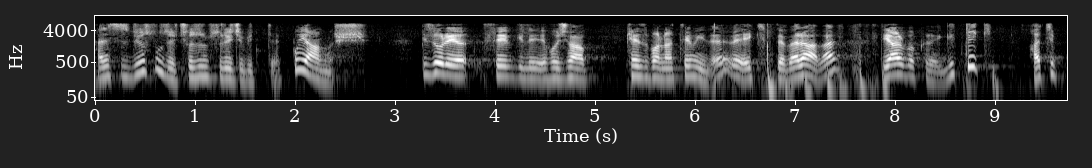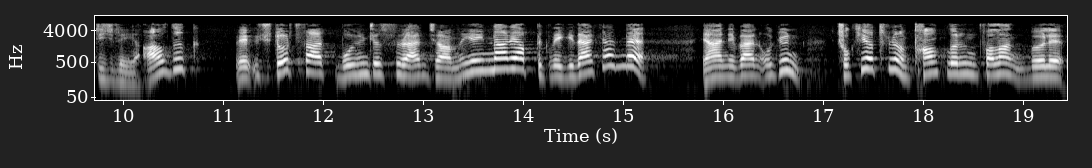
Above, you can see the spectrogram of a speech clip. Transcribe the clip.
Hani siz diyorsunuz ya çözüm süreci bitti. Bu yanlış. Biz oraya sevgili hocam Kezban Atemi ile ve ekiple beraber Diyarbakır'a gittik. Hatip Dicle'yi aldık ve 3-4 saat boyunca süren canlı yayınlar yaptık ve giderken de yani ben o gün çok iyi hatırlıyorum tankların falan böyle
